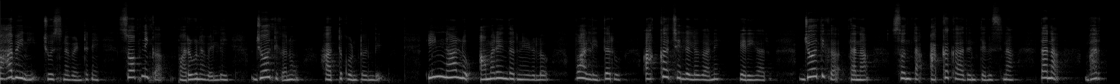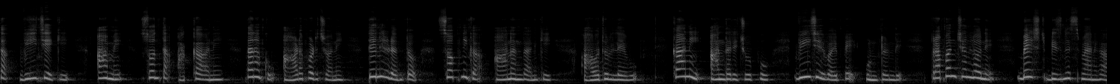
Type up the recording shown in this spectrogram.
బాబీని చూసిన వెంటనే స్వప్నిక పరుగున వెళ్ళి జ్యోతికను హత్తుకుంటుంది. ఇన్నాళ్ళు అమరేందర్ నీడలో వాళ్ళిద్దరూ అక్క చెల్లెలుగానే పెరిగారు. జ్యోతిక తన సొంత అక్క కాదని తెలిసిన తన భర్త విజయ్కి ఆమె సొంత అక్క అని తనకు ఆడపడుచు అని తెలియడంతో స్వప్నిక ఆనందానికి అవధుల్లేవు కానీ అందరి చూపు విజయ్ వైపే ఉంటుంది. ప్రపంచంలోనే బెస్ట్ బిజినెస్ మ్యాన్గా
